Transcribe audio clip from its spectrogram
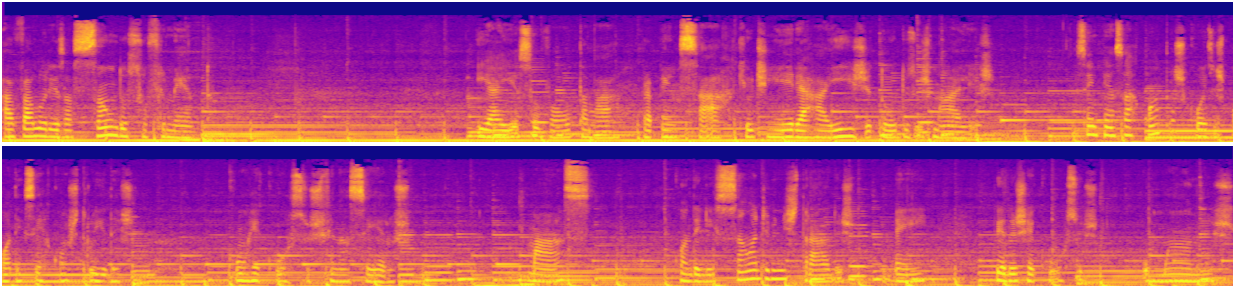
a valorização do sofrimento. E aí isso volta lá para pensar que o dinheiro é a raiz de todos os males, sem pensar quantas coisas podem ser construídas com recursos financeiros, mas quando eles são administrados bem pelos recursos humanos.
